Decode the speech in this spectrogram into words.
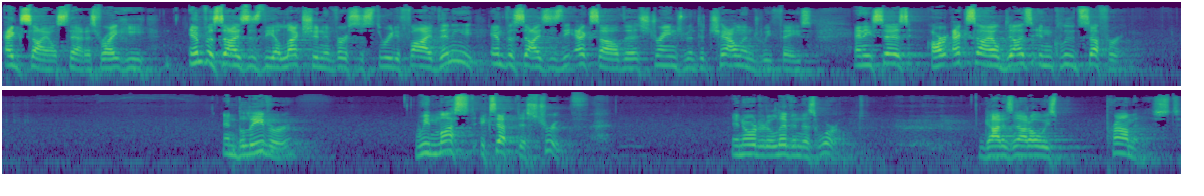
exile status, right? He emphasizes the election in verses 3 to 5. Then he emphasizes the exile, the estrangement, the challenge we face. And he says our exile does include suffering. And, believer, we must accept this truth in order to live in this world. God has not always promised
